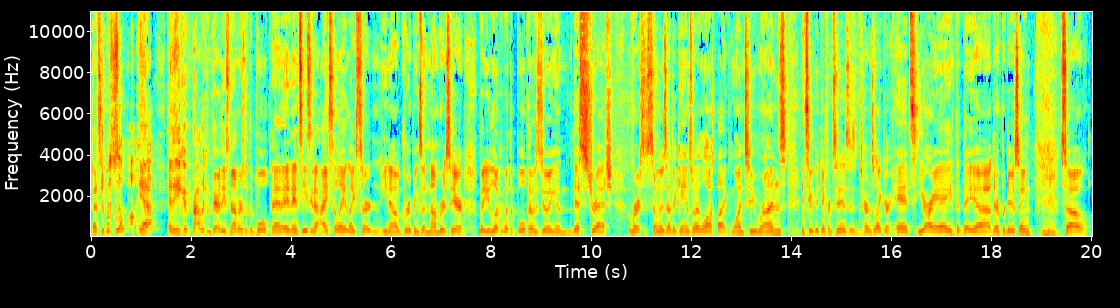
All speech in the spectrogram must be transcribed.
that's super cool. so awesome. Yeah, and then you could probably compare these numbers with the bullpen, and it's easy to isolate like certain you know groupings of numbers here. But you look at what the bullpen was doing in this stretch versus some of those other games where they lost by like one, two runs, and see what the difference is, is in terms of like their hits, ERA that they uh, they're producing. So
